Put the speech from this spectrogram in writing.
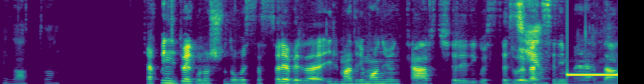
esatto. Cioè, quindi tu hai conosciuto questa storia per il matrimonio in carcere di queste due Sì. pezze di merda.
